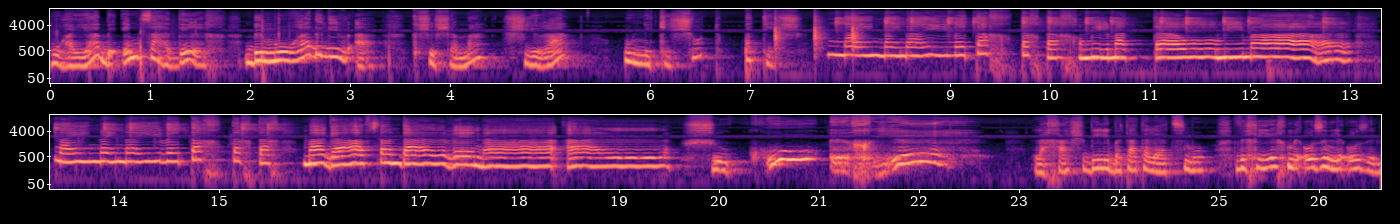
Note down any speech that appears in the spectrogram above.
הוא היה באמצע הדרך, במורד הגבעה, כששמע שירה ונקישות פטיש. ניי ניי ניי ותח תח תח מלמטה וממעל ניי ניי ניי ותח תח תח מגף סנדל ונעל שוקו אחיה. לחש בילי בטטה לעצמו, וחייך מאוזן לאוזן.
